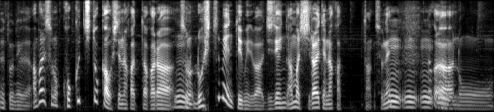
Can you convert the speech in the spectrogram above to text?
えっとね、あまりその告知とかをしてなかったから、うん。その露出面という意味では事前にあんまり知られてなかったんですよね。だから、あのー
